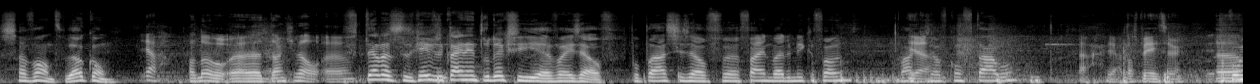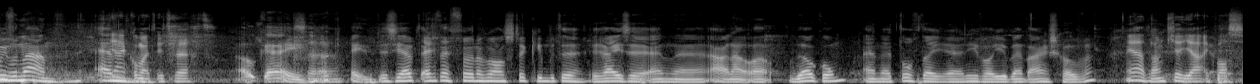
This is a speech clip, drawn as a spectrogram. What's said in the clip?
Savant, welkom. Ja, hallo, eh, dankjewel. Eh, Vertel eens, geef eens een kleine introductie eh, van jezelf. Plaats jezelf fijn bij de microfoon. Maak Ja. jezelf comfortabel. ja, ja, dat is beter. Waar Ehm, kom je vandaan? En... Ja, ik kom uit Utrecht. Oké, Dus, eh, oké. dus je hebt echt even nog wel een stukje moeten reizen. En eh, ah, nou, welkom. En eh, tof dat je in ieder geval hier bent aangeschoven. Ja, dank je. Ja, ik was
